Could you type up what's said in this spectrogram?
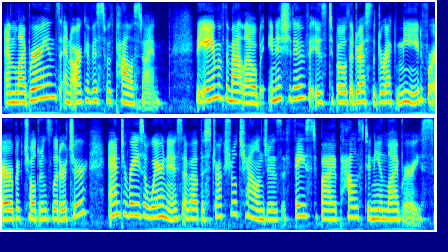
and librarians and archivists with Palestine. The aim of the Matlub initiative is to both address the direct need for Arabic children's literature and to raise awareness about the structural challenges faced by Palestinian libraries.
